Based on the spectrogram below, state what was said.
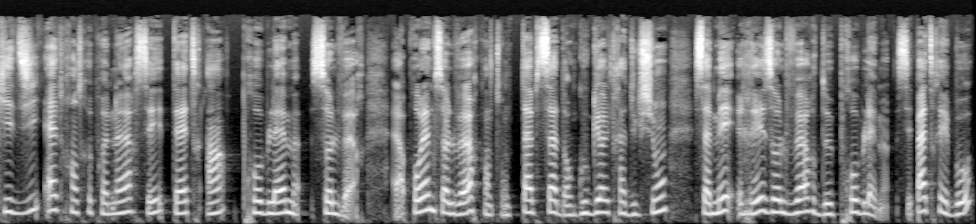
qui dit être entrepreneur, c'est être un problème solver. Alors, problème solver, quand on tape ça dans Google Traduction, ça met résolveur de problèmes. C'est pas très beau,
